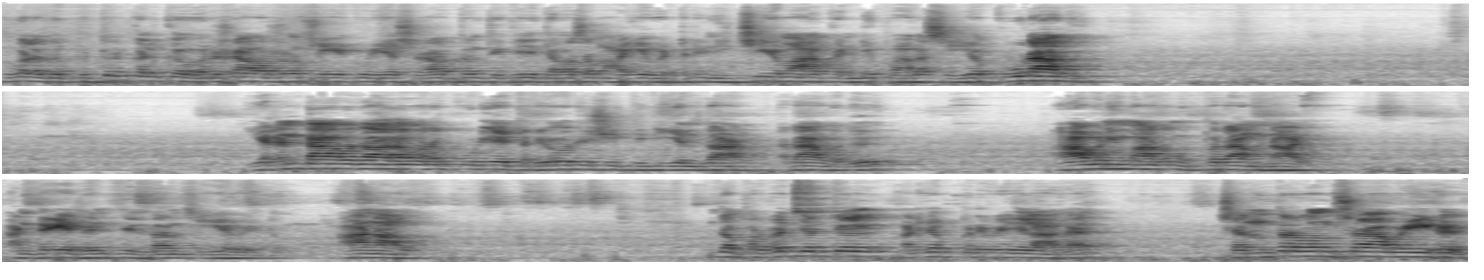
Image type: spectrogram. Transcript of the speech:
உங்களது பித்திருக்களுக்கு வருஷா வருஷம் செய்யக்கூடிய சிராத்தம் திதி தவசம் ஆகியவற்றை நிச்சயமாக கண்டிப்பாக செய்யக்கூடாது. இரண்டாவதாக வரக்கூடிய திரையோதசி திதியில்தான் அதாவது ஆவணி மாதம் முப்பதாம் நாள் அன்றைய தினத்தில் தான் செய்ய வேண்டும். ஆனால் இந்த பிரபஞ்சத்தில் மனிதப் பிறவிகளாக சந்திரவம்சாவழிகள்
